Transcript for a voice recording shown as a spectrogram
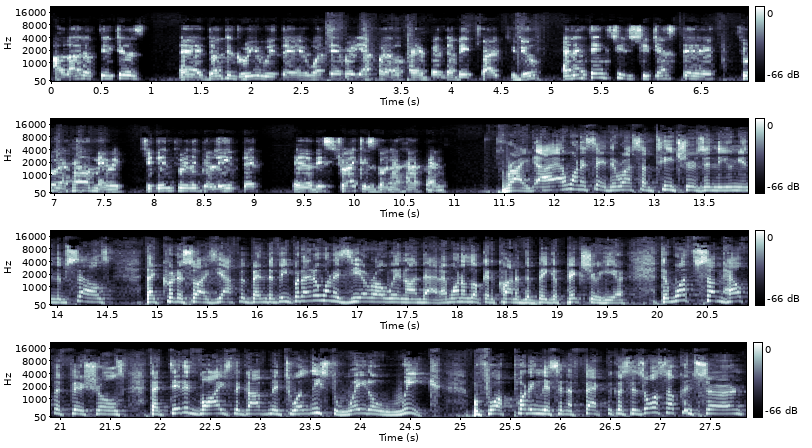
a lot of teachers uh, don't agree with uh, whatever Yafa uh, Ben David tried to do. And I think she, she just uh, threw a Hail Mary. She didn't really believe that uh, this strike is going to happen. Right. I, I want to say there are some teachers in the union themselves that criticize Yafa Ben David, but I don't want to zero in on that. I want to look at kind of the bigger picture here. There were some health officials that did advise the government to at least wait a week before putting this in effect because there's also concern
